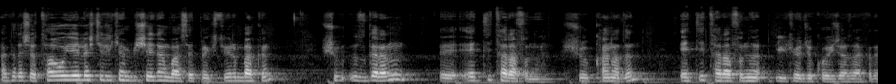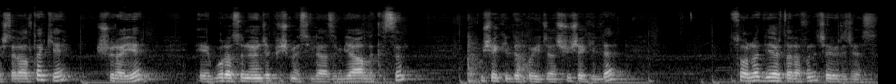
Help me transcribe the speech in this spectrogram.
Arkadaşlar tavuğu yerleştirirken bir şeyden bahsetmek istiyorum. Bakın şu ızgaranın e, etli tarafını, şu kanadın etli tarafını ilk önce koyacağız arkadaşlar alta ki şurayı. E, burasının önce pişmesi lazım yağlı kısım. Bu şekilde koyacağız şu şekilde. Sonra diğer tarafını çevireceğiz.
